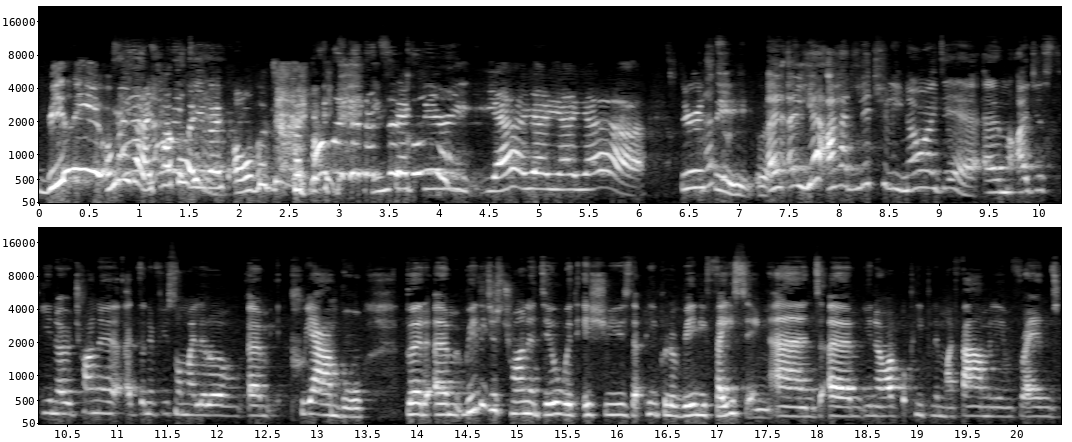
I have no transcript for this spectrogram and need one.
Really? Oh my Yeah, god, I no talk about you guys all the time. Oh my God, that's so cool. theory. Yeah, yeah, yeah, yeah. Seriously. I, I, yeah, I had literally no idea. Um, I just, you know, trying to, I don't know if you saw my little um, preamble, but um, really just trying to deal with issues that people are really facing. And, um, you know, I've got people in my family and friends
